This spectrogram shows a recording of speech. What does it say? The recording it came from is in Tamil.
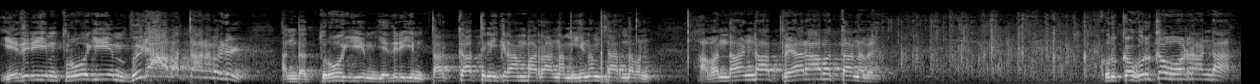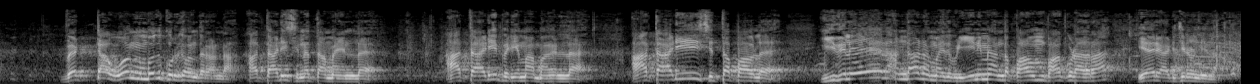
எதிரியும் துரோகியும் விடாபத்தானவர்கள் அந்த துரோகியும் எதிரியும் தற்காத்து நிற்கிறான் பாரா நம் இனம் சார்ந்தவன். அவன் தாண்டா பேராபத்தானவன். குறுக்க குறுக்க ஓடுறான்டா. வெட்ட ஓங்கும் போது குறுக்க வந்துடுறான்டா. ஆத்தாடி சின்னத்தாமையன்ல ஆத்தாடி பெரியம்மா மகன்ல. ஆத்தாடி சித்தப்பாவில். இதிலே தாண்டா நம்ம இது பண்ணி- இனிமே அந்த பாவம் பார்க்கக்கூடாதரா ஏறி அடிச்சிட வேண்டியதான்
